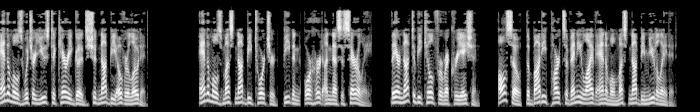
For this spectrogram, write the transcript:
Animals which are used to carry goods should not be overloaded. Animals must not be tortured, beaten, or hurt unnecessarily. They are not to be killed for recreation. Also, the body parts of any live animal must not be mutilated.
